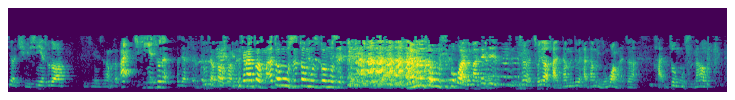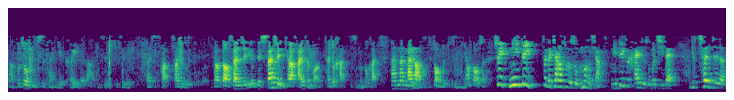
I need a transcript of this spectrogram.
要娶新耶稣的哦。他们说，哎，新耶稣的，大家从小告诉他们，将来做什么？啊，做牧师，做牧师，做牧师。能不能做牧师不管的嘛，但是从从小喊他们都会喊，他们已经忘了，真的？喊做牧师，然后啊不做牧师他也可以的啦，就是就是他他他就到到三岁，那三岁你叫他喊什么，他就喊，什么都喊，他那满脑子就装的就是你要告诉他，所以你对这个家族有什么梦想？你对这个孩子有什么期待？你就趁这个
